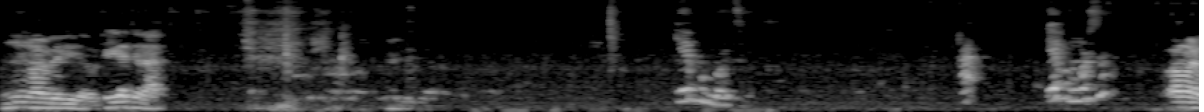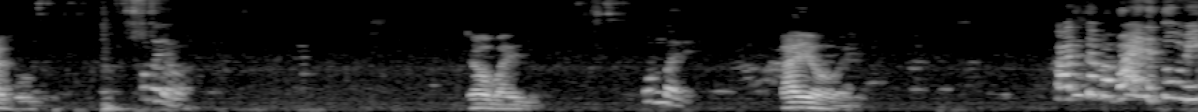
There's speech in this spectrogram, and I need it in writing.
হুম আমি বেরিয়ে যাব। ঠিক আছে রাখ। কে ফোন করছে? হ্যাঁ? কে ফোন করছে? আমার বন্ধু কোথায় যাব? যাও বাইরে। কোন বাড়ি কাজে যাব বাইরে। কাজে যাব বাইরে তুমি?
